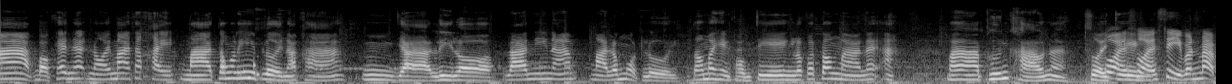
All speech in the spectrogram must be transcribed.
มากบอกแค่เนี้ยน้อยมากถ้าใครมาต้องรีบเลยนะคะ อืมอย่ารีรอ ร้านนี้นะ มาแล้วหมดเลย ต้องมาเห็นของจริงแล้วก็ต้องมานะอะมาพื้นขาวหน่อยสวยสวจยริงสวยสีมันแบบ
